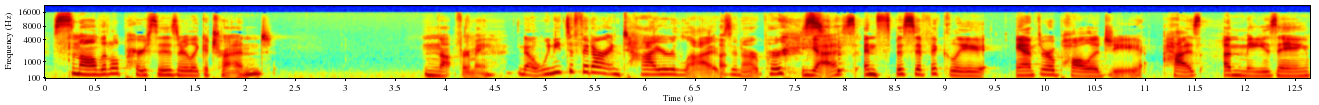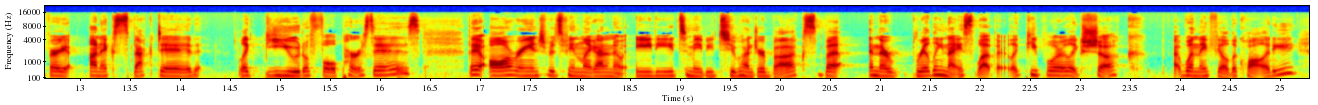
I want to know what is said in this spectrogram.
small little purses are like a trend. Not for me. No, we need to fit our entire lives uh, in our purse. Yes, and specifically, Anthropologie has amazing, very unexpected, like beautiful purses. They all range between like I don't know, 80 to maybe 200 bucks, but and they're really nice leather. Like people are like shook when they feel the quality.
